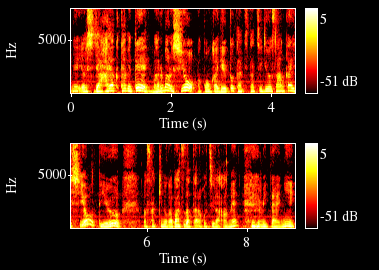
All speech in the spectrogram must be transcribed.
ね、よしじゃあ早く食べて丸々しよう、まあ、今回で言うとタチタチ牛3回しようっていう、まあ、さっきのが罰だったらこっちが飴 みたいに、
